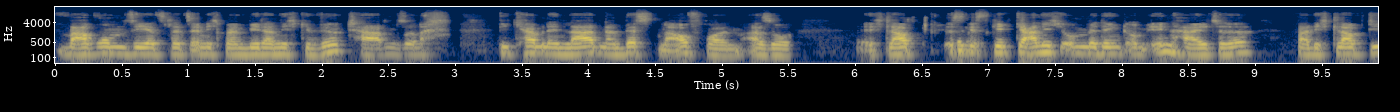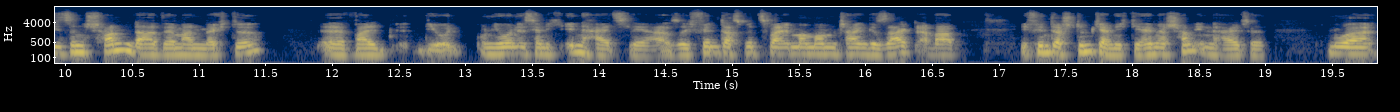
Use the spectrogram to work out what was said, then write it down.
warum sie jetzt letztendlich beim WEDA nicht gewirkt haben, sondern wie kann man den Laden am besten aufräumen. Also ich glaube, es, es, geht gar nicht unbedingt um Inhalte, weil ich glaube, die sind schon da, wenn man möchte, äh, weil die Union ist ja nicht inhaltsleer. Also ich finde, das wird zwar immer momentan gesagt, aber ich finde, das stimmt ja nicht. Die haben ja schon Inhalte. Nur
